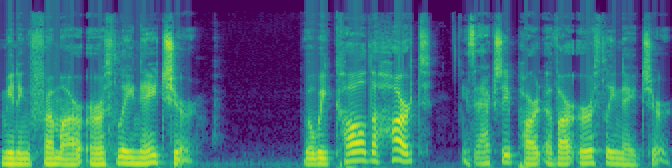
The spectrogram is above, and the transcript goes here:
meaning from our earthly nature. What we call the heart is actually part of our earthly nature,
